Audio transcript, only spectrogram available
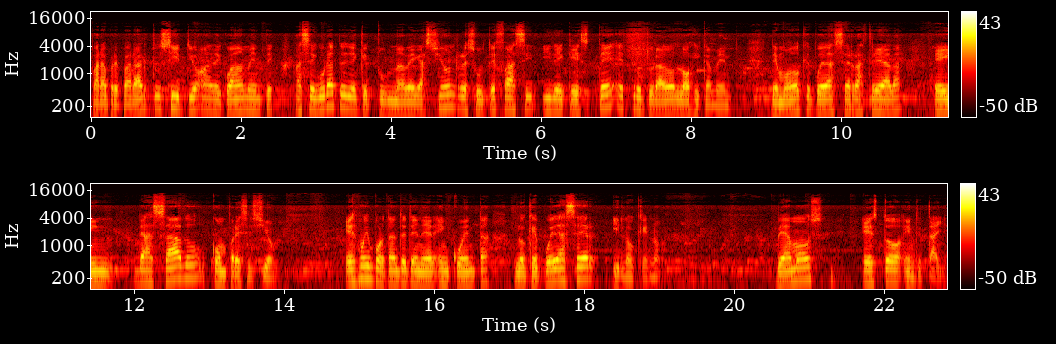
Para preparar tu sitio adecuadamente, asegúrate de que tu navegación resulte fácil y de que esté estructurado lógicamente, de modo que pueda ser rastreada e indazado con precisión. Es muy importante tener en cuenta lo que puede hacer y lo que no. Veamos esto en detalle.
